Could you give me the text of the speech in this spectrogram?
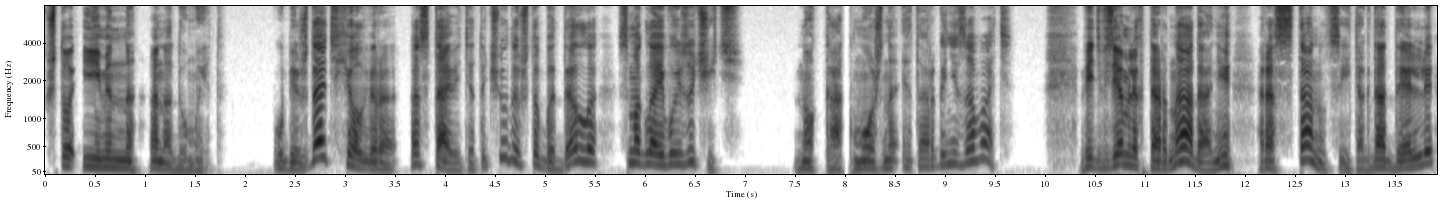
что именно она думает убеждать Хелвера оставить это чудо, чтобы Делла смогла его изучить. Но как можно это организовать? Ведь в землях торнадо они расстанутся, и тогда Делле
